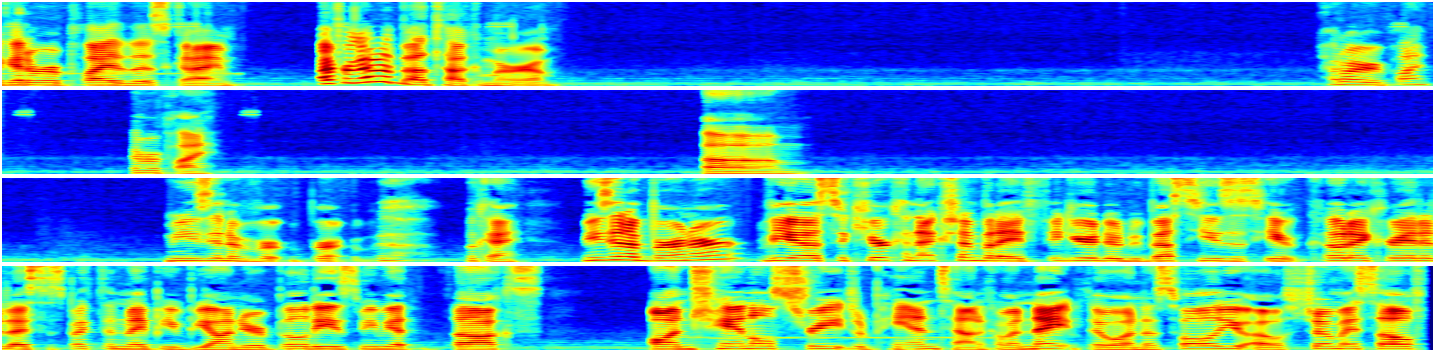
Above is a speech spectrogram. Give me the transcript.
I gotta reply to this guy. I forgot about Takamura. How do I reply? I reply. Um. I'm using a ver- okay. I'm using a burner via a secure connection, but I figured it would be best to use this here code I created. I suspect it might be beyond your abilities. Maybe at the docks on Channel Street, Japantown. Come at night. If no one has followed you, I will show myself.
